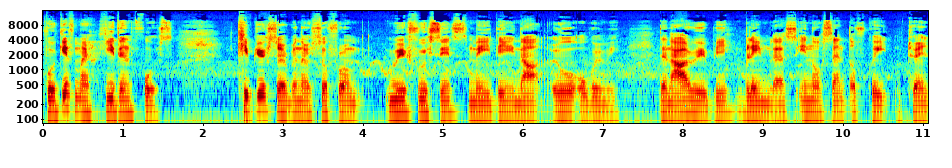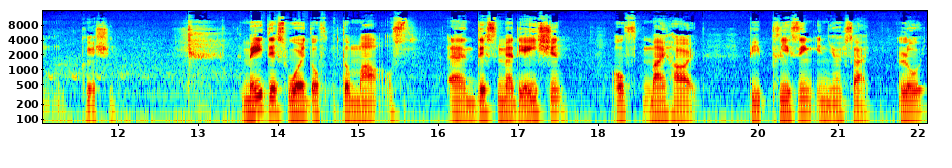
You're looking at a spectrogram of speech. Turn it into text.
Forgive my hidden faults Keep your servant also from willful sins, may they not rule over me. Then I will be blameless, innocent of great transgression. May this word of the mouth and this meditation of my heart be pleasing in your sight, Lord,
